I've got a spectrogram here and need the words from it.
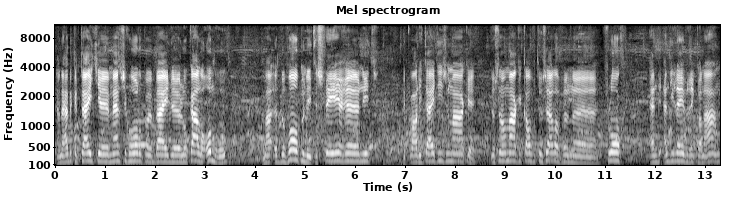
En daar heb ik een tijdje mensen geholpen bij de lokale omroep. Maar het bevalt me niet, de sfeer uh, niet, de kwaliteit die ze maken. Dus nu maak ik af en toe zelf een uh, vlog en, en die lever ik dan aan.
